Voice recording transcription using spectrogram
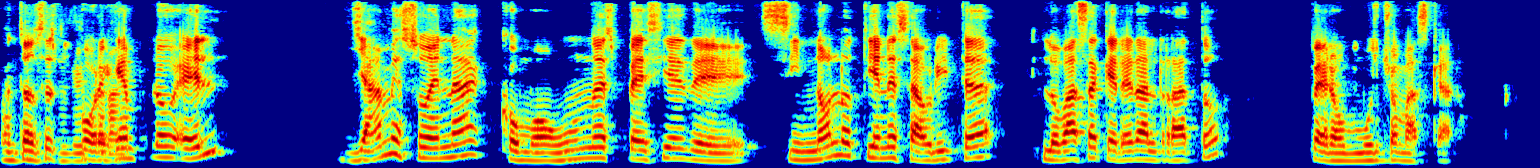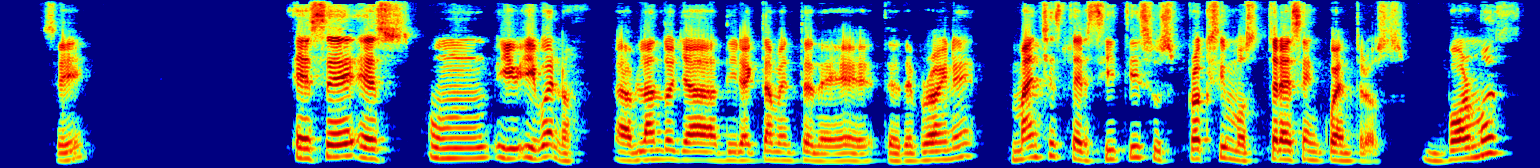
Entonces, por ejemplo, él ya me suena como una especie de, si no lo tienes ahorita, lo vas a querer al rato, pero mucho más caro. ¿Sí? Ese es un, y, bueno, hablando ya directamente de, de De Bruyne, Manchester City, sus próximos tres encuentros, Bournemouth,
